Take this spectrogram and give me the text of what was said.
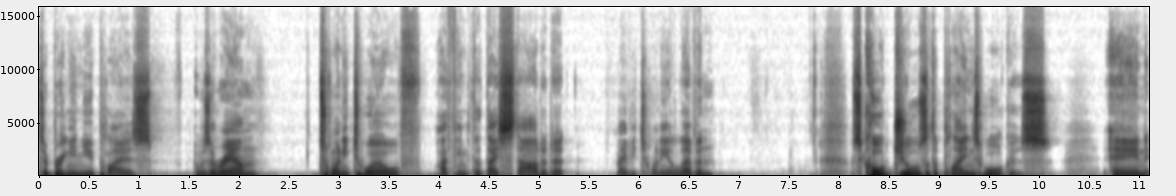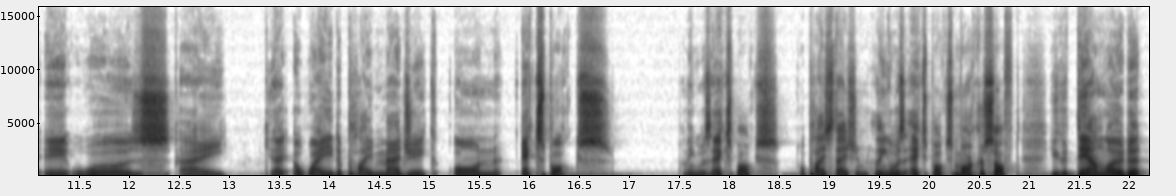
to bring in new players. It was around 2012, I think that they started it, maybe 2011. It was called Duels of the Planeswalkers, and it was a, a a way to play Magic on Xbox. I think it was Xbox or PlayStation. I think it was Xbox, Microsoft. You could download it,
